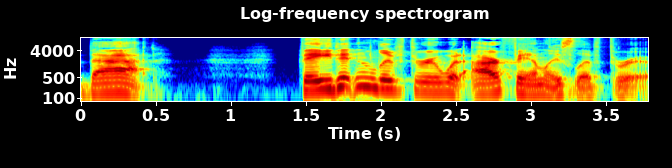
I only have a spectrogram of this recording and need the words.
that. They didn't live through what our families lived through.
